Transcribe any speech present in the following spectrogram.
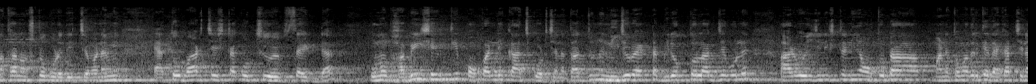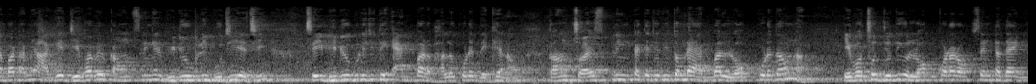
মাথা নষ্ট করে দিচ্ছে। মানে আমি এতবার চেষ্টা করছি ওয়েবসাইটটা কোনোভাবেই সেইটি প্রপারলি কাজ করছে না। তার জন্য নিজেরও একটা বিরক্ত লাগছে বলে আর ওই জিনিসটা নিয়ে অতটা মানে তোমাদেরকে দেখাচ্ছি না। বাট আমি আগে যেভাবে কাউন্সিলিংয়ের ভিডিওগুলি বুঝিয়েছি, সেই ভিডিওগুলি যদি একবার ভালো করে দেখে নাও, কারণ চয়েস প্লিংটাকে যদি তোমরা একবার লক করে দাও না এবছর যদিও লক করার অপশানটা দেয়নি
